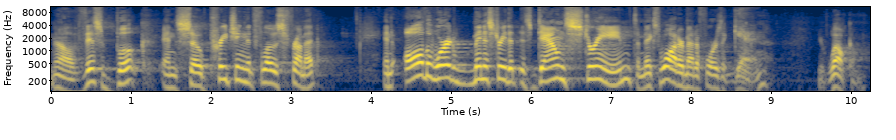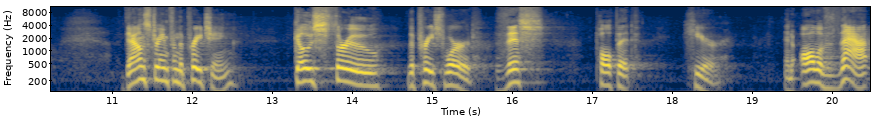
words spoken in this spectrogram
No, this book and so preaching that flows from it, and all the word ministry that is downstream, to mix water metaphors again, you're welcome. Downstream from the preaching goes through the preached word. This pulpit here. And all of that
